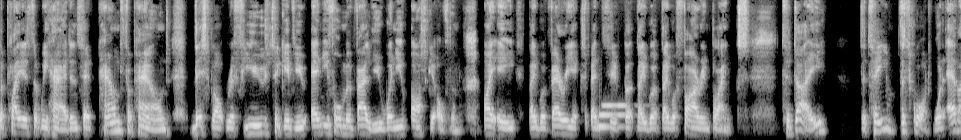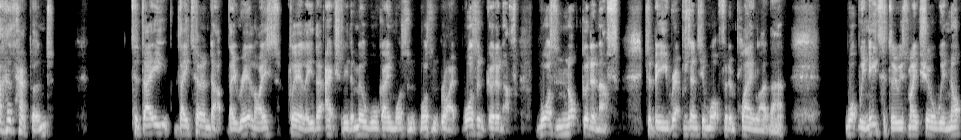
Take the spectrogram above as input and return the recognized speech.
the players that we had and said, pound for pound, this lot refused to give you any form of value when you ask it of them. I.e., they were very expensive, but they were they were firing blanks. Today, the team, the squad, whatever has happened, today they turned up. They realised clearly that actually the Millwall game wasn't wasn't right, wasn't good enough, was not good enough to be representing Watford and playing like that what we need to do is make sure we're not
